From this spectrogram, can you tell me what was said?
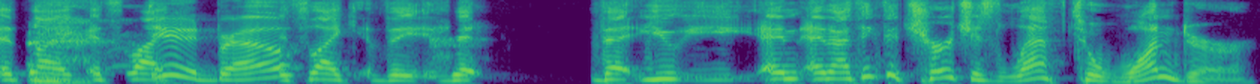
it's like it's like dude, bro. It's like the that that you and and I think the church is left to wonder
